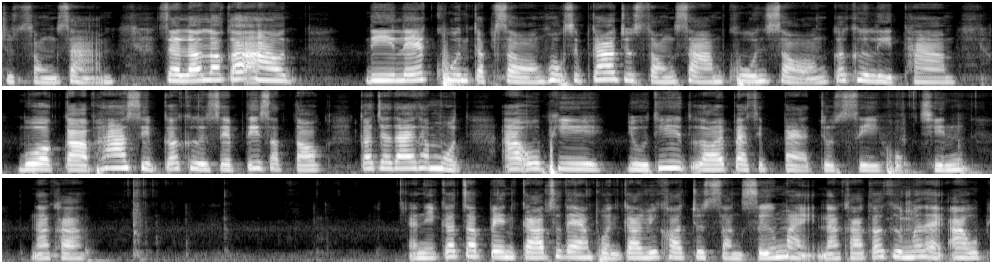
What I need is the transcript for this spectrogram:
69.23 เสร็จแล้วเราก็เอา D เล็กคูณกับ 2 69.23 คูณ 2 ก็คือ lead time บวกกับ 50 ก็คือ safety stock ก็จะได้ทั้งหมด ROP อยู่ที่ 188.46 ชิ้นนะคะ อันนี้ก็จะเป็นกราฟแสดงผลการวิเคราะห์จุดสั่งซื้อใหม่นะคะ ก็คือเมื่อไหร่ ROP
